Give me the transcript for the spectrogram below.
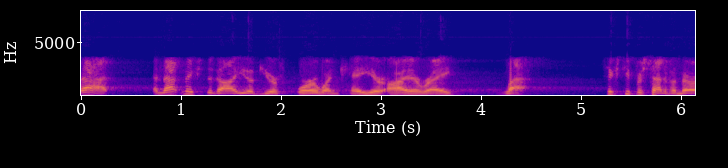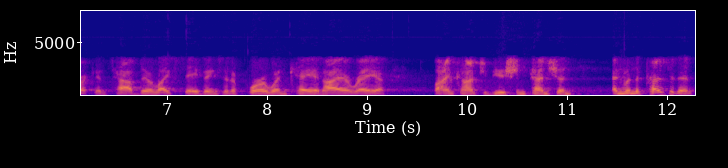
that, and that makes the value of your 401k, your IRA, less. 60% of Americans have their life savings in a 401k, an IRA, a defined contribution pension. And when the president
